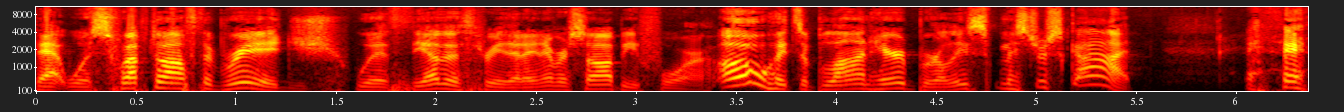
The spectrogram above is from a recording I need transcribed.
that was swept off the bridge with the other three that I never saw before? Oh, it's a blonde haired burly Mr. Scott. and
